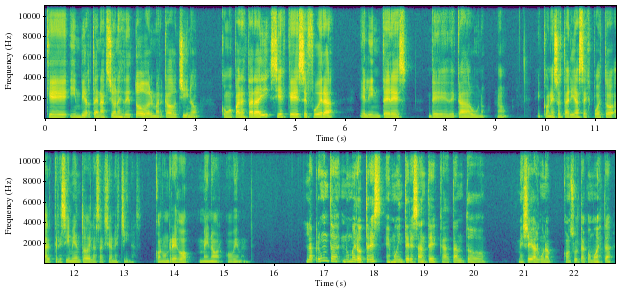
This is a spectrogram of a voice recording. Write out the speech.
que invierta en acciones de todo el mercado chino, como para estar ahí si es que ese fuera el interés de, cada uno. ¿no? Y con eso estarías expuesto al crecimiento de las acciones chinas, con un riesgo menor, obviamente. La pregunta número 3 es muy interesante, cada tanto me llega alguna consulta como esta,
